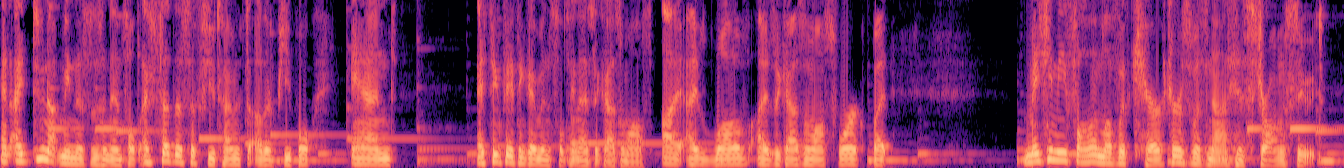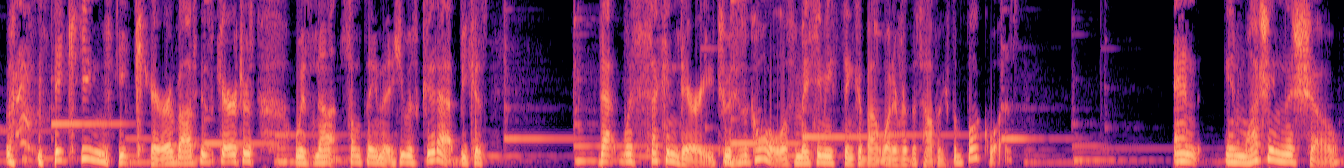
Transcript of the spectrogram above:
and I do not mean this as an insult, I've said this a few times to other people, and I think they think I'm insulting Isaac Asimov. I, I love Isaac Asimov's work, but making me fall in love with characters was not his strong suit. making me care about his characters was not something that he was good at because that was secondary to his goal of making me think about whatever the topic of the book was. And in watching this show,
